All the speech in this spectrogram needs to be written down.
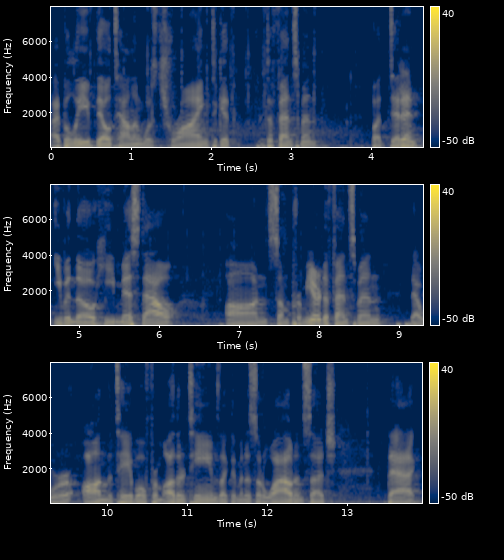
I believe Dale Tallon was trying to get defensemen, but didn't, even though he missed out on some premier defensemen that were on the table from other teams like the Minnesota Wild and such that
